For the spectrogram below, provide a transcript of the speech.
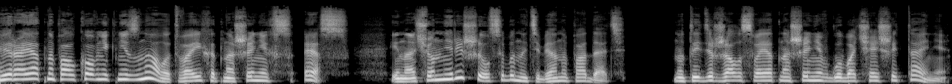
Вероятно, полковник не знал о твоих отношениях с С, иначе он не решился бы на тебя нападать. Но ты держала свои отношения в глубочайшей тайне.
